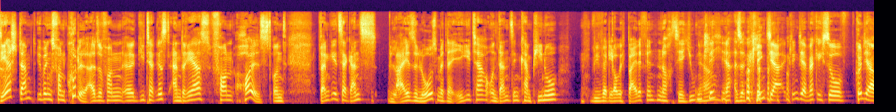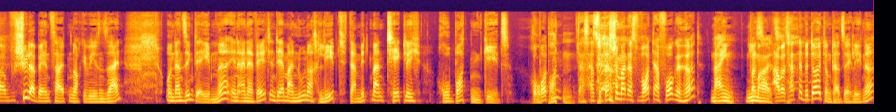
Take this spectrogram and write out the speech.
der stammt übrigens von Kuddel, also von äh, Gitarrist Andreas von Holst. Und dann geht's ja ganz leise los mit einer E-Gitarre und dann singt Campino wie wir glaube ich beide finden, noch sehr jugendlich. Ja. ja. also klingt ja klingt ja wirklich so, könnte ja Schülerbandzeiten noch gewesen sein. Und dann singt er eben, ne, in einer Welt, in der man nur noch lebt, damit man täglich Roboten geht. Roboten? Roboten. Das hast du das schon mal das Wort davor gehört? Nein, niemals. Was, aber es hat eine Bedeutung tatsächlich, ne?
